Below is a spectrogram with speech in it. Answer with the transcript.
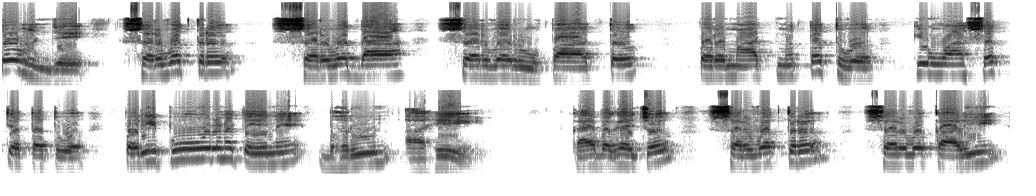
तो म्हणजे सर्वत्र सर्वदा सर्व रूपात परमात्म तत्व किंवा सत्य तत्व परिपूर्णतेने भरून आहे. काय बघायचं? सर्वत्र सर्व काळी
